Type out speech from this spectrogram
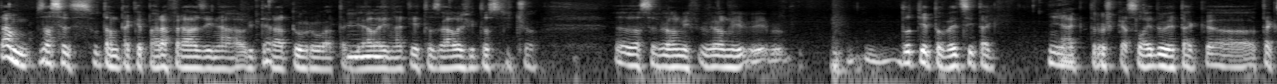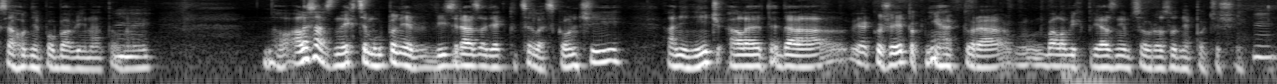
tam zase sú tam také parafrázy na literatúru a tak mhm. ďalej, mm. na tieto záležitosti, čo zase veľmi, veľmi do tieto veci tak nejak troška sleduje, tak, tak sa hodne pobaví na tom. Mm. No, ale sa nechcem úplne vyzrázať, jak to celé skončí ani nič, ale teda akože je to kniha, ktorá balových priaznivcov rozhodne poteší. Hmm.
